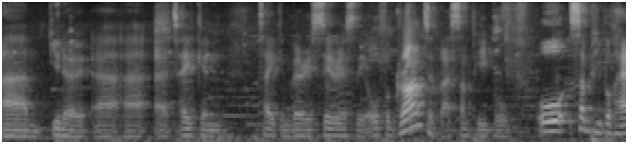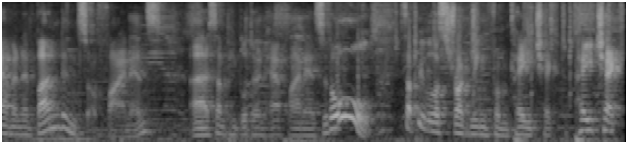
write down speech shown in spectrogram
um, you know uh, uh, uh, taken taken very seriously or for granted by some people. Or some people have an abundance of finance. Uh, some people don't have finance at all. Some people are struggling from paycheck to paycheck.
